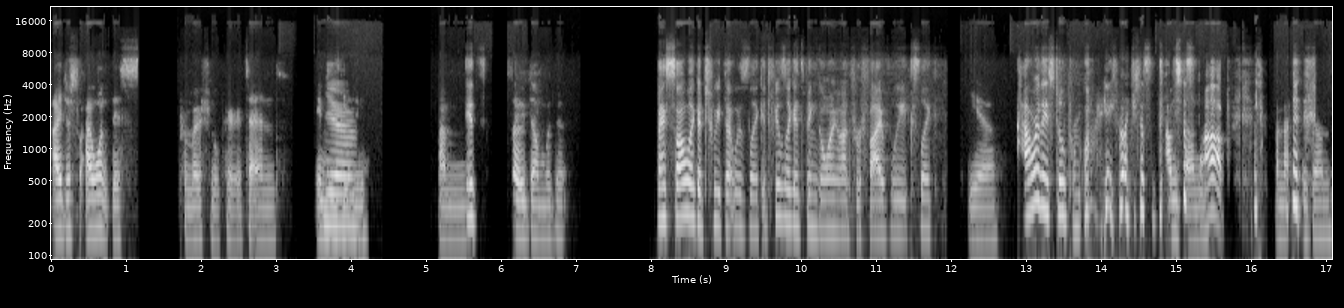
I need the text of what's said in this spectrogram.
I just I want this promotional period to end immediately. I'm It's so done with it. I saw like a tweet that was like, it feels like it's been going on for five weeks. Like, Yeah, how are they still promoting? like, just, I'm just done. stop. I'm actually done.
